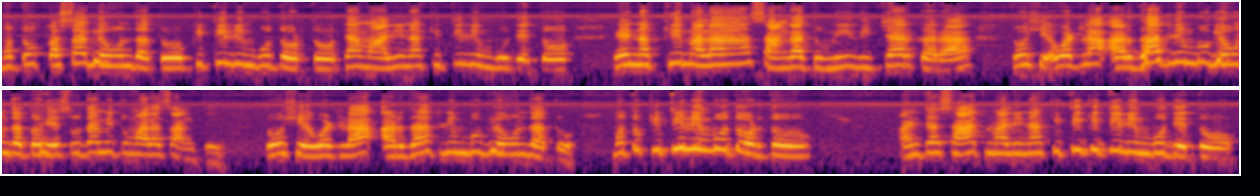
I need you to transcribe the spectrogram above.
मग तो कसा घेऊन जातो? किती लिंबू तोडतो? त्या मालीना किती लिंबू देतो? हे नक्की मला सांगा तुम्ही विचार करा. तो शेवटला अर्धाच लिंबू घेऊन जातो हे सुद्धा मी तुम्हाला सांगते. तो शेवटला अर्धाच लिंबू घेऊन जातो. मग तो किती लिंबू तोडतो? आणि त्या सात मालीना किती किती लिंबू देतो?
